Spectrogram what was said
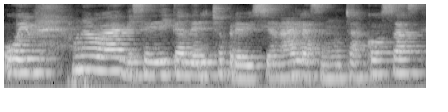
Uy, una abogada que se dedica al derecho previsional hace muchas cosas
